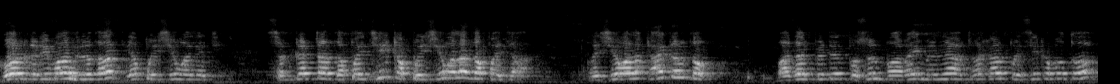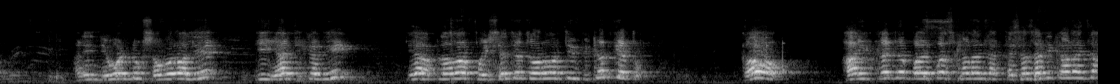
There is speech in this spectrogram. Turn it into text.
गोरगरिबा विरोधात या पैसेवाल्याची. संघटना जपायची का पैसेवाला जपायचा? पैसेवाला काय करतो? बाजारपेठेत बसून बाराही महिने अठरा काळ पैसे कमवतो आणि निवडणूक समोर आली. की या ठिकाणी ते आपल्याला पैशाच्या जोरावरती विकत घेतो. का हो? हा इकडनं बायपास काढायचा. कशासाठी काढायचा?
